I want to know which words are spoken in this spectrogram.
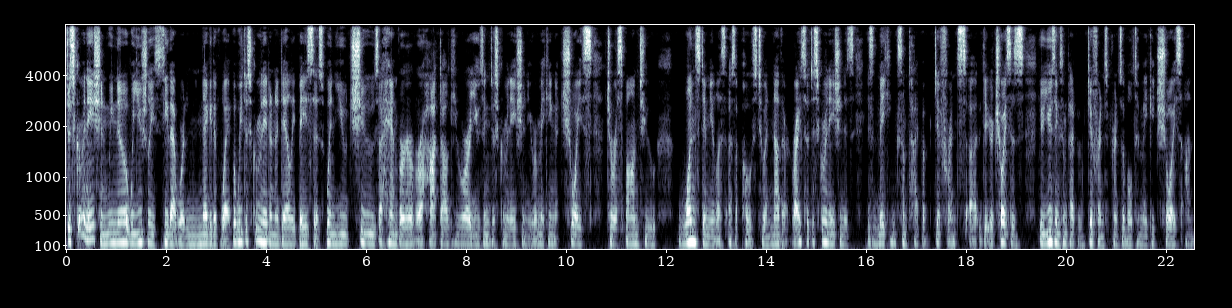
Discrimination, we know we usually see that word in a negative way, but we discriminate on a daily basis. When you choose a hamburger or a hot dog, you are using discrimination. You are making a choice to respond to one stimulus as opposed to another, right? So discrimination is is making some type of difference. Uh, your choices, you're using some type of difference principle to make a choice on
